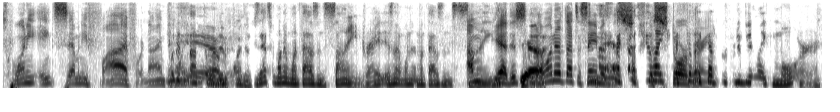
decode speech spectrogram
for What 9.8. about the one before though? Because that's one in one thousand signed, right? Isn't that one in one thousand I'm, signed? yeah, this. Yeah. I wonder if that's the same I, as the, I, I s- feel the like store I feel like variant. that book would have been like more.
